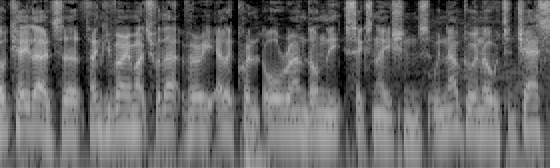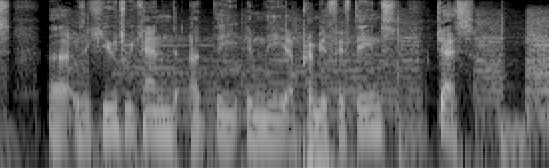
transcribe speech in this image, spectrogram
Okay, lads, uh, thank you very much for that. Very eloquent all round on the Six Nations. We're now going over to Jess. Uh, it was a huge weekend at the in the uh, Premier 15s. Jess, Saracens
